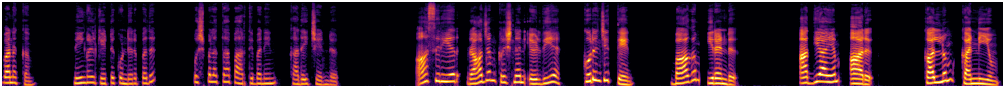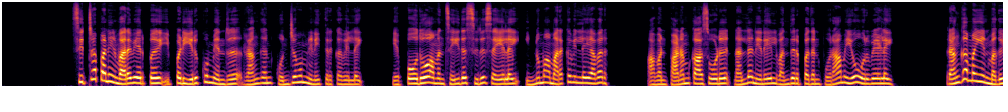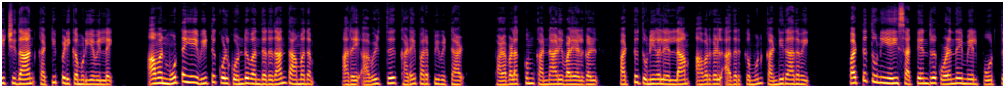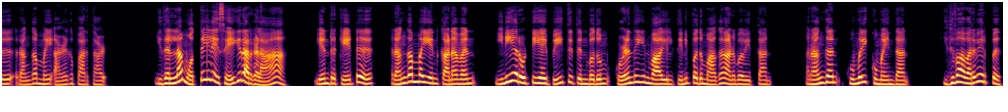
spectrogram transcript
வணக்கம். நீங்கள் கேட்டுக்கொண்டிருப்பது புஷ்பலதா பார்த்திபனின் கதை செண்டு. ஆசிரியர் ராஜம் கிருஷ்ணன் எழுதிய குறிஞ்சித்தேன் பாகம் இரண்டு அத்தியாயம் ஆறு கல்லும் கண்ணியும் சிற்றப்பனின் வரவேற்பு இப்படி இருக்கும் என்று ரங்கன் கொஞ்சமும் நினைத்திருக்கவில்லை. எப்போதோ அவன் செய்த சிறு செயலை இன்னுமா மறக்கவில்லை அவர். அவன் பணம் காசோடு நல்ல நிலையில் வந்திருப்பதன் பொறாமையோ ஒருவேளை ரங்கம்மையின் மகிழ்ச்சிதான் கட்டிப்பிடிக்க முடியவில்லை. அவன் மூட்டையை வீட்டுக்குள் கொண்டு வந்ததுதான் தாமதம். அதை அவிழ்த்து கடை பரப்பிவிட்டாள். பளபளக்கும் கண்ணாடி வளையல்கள் பட்டு துணிகள் எல்லாம் அவர்கள் அதற்கு முன் கண்டிராதவை. பட்டுத் துணியை சட்டென்று குழந்தை மேல் போர்த்து ரங்கம்மை அழகு பார்த்தாள். இதெல்லாம் ஒத்தையிலே செய்கிறார்களா? என்று கேட்டு ரங்கம்மையின் கணவன் இனிய ரொட்டியை பீய்த்து தின்பதும் குழந்தையின் வாயில் திணிப்பதுமாக அனுபவித்தான். ரங்கன் குமரி குமைந்தான். இதுவா வரவேற்பு.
